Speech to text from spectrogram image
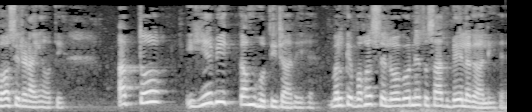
بہت سی لڑائیاں ہوتی۔ اب تو یہ بھی کم ہوتی جا رہی ہے، بلکہ بہت سے لوگوں نے تو ساتھ بے لگا لی ہے۔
